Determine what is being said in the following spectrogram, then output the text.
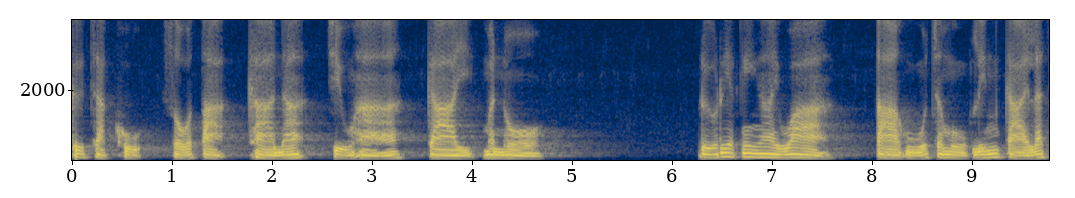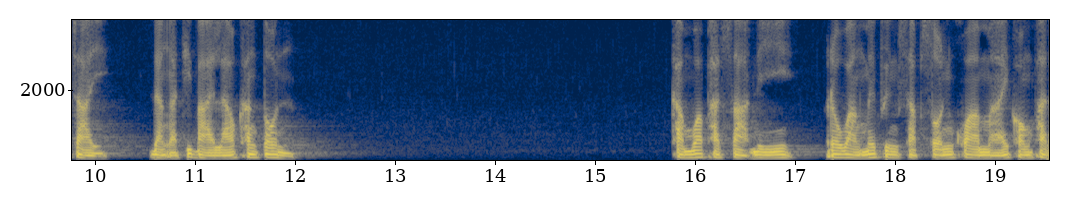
คือจักขุ โสตะ คานะ จิวหา กาย มโน หรือเรียกง่าย ๆว่า ตาหูจมูกลิ้นกายและใจ ดังอธิบายแล้วข้างต้นคำว่าภาษานี้ ระวังไม่พึงสับสนความหมายของภา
